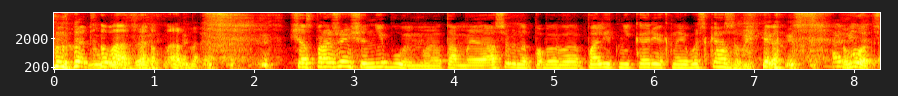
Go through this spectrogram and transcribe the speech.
Ну, это ладно, ладно. Сейчас про женщин не будем, э, там особенно политнекорректные высказывания. Вот,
